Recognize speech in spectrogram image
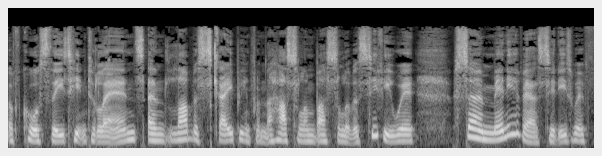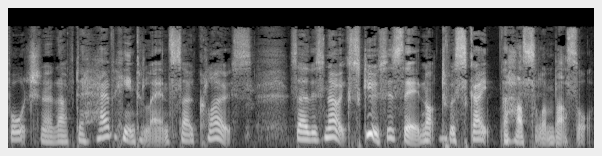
of course, these hinterlands and love escaping from the hustle and bustle of a city where so many of our cities, we're fortunate enough to have hinterlands so close. So there's no excuse, is there, not to escape the hustle and bustle.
